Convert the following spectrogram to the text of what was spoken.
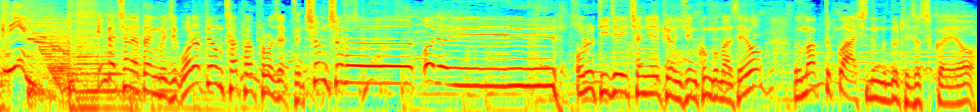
grin. 임백천의 백뮤직 월요병 타파 프로젝트 춤추는 월요일 오늘 DJ 천이의 변신 궁금하세요? 음악 듣고 아시는 분들 계셨을 거예요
